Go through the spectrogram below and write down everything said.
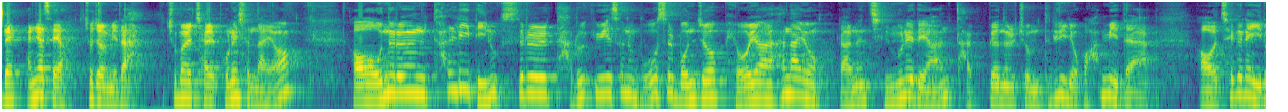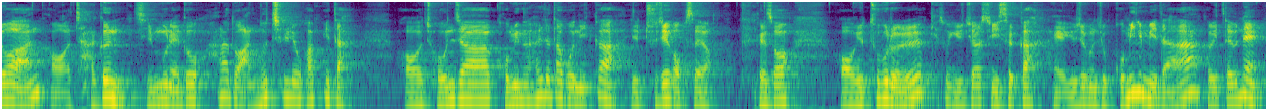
네 안녕하세요. 조정입니다. 주말 잘 보내셨나요? 어, 오늘은 칼리 리눅스를 다루기 위해서는 무엇을 먼저 배워야 하나요? 라는 질문에 대한 답변을 좀 드리려고 합니다. 어, 최근에 이러한 어, 작은 질문에도 하나도 안 놓치려고 합니다. 어, 저 혼자 고민을 하려다 보니까 주제가 없어요. 그래서 어, 유튜브를 계속 유지할 수 있을까? 예, 요즘은 좀 고민입니다. 그렇기 때문에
